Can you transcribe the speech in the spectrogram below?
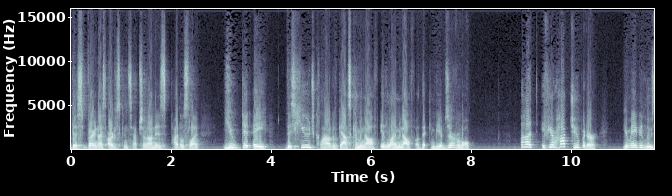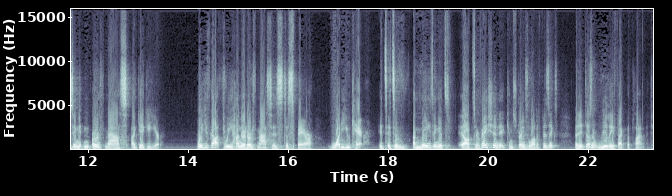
this very nice artist conception on his title slide, you get a, this huge cloud of gas coming off in Lyman alpha that can be observable. But if you're hot Jupiter, you may be losing an Earth mass a gigayear. Well, you've got 300 Earth masses to spare. What do you care? It's, it's a, amazing it's observation. It constrains a lot of physics, but it doesn't really affect the planet.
